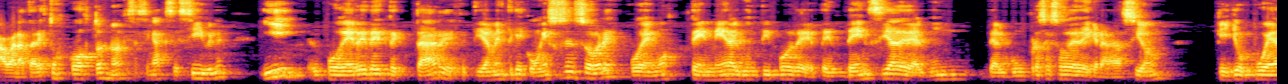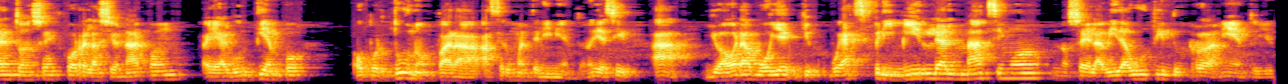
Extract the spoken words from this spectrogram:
abaratar estos costos, ¿no? Que se hacen accesibles y poder detectar efectivamente que con esos sensores podemos tener algún tipo de tendencia de algún, de algún proceso de degradación que yo pueda entonces correlacionar con eh, algún tiempo oportuno para hacer un mantenimiento, ¿no? Y decir, ah, yo ahora voy a, yo voy a exprimirle al máximo, no sé, la vida útil de un rodamiento. Yo,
